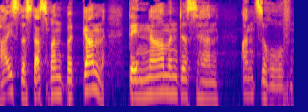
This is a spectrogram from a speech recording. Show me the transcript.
heißt es, dass man begann, den Namen des Herrn anzurufen.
